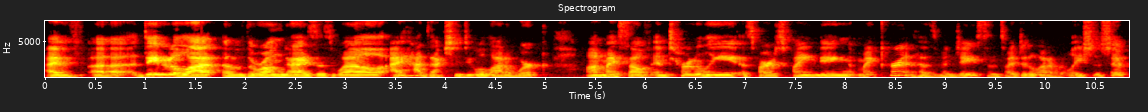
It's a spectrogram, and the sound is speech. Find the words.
I've uh, dated a lot of the wrong guys as well. I had to actually do a lot of work on myself internally as far as finding my current husband, Jason. So I did a lot of relationship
